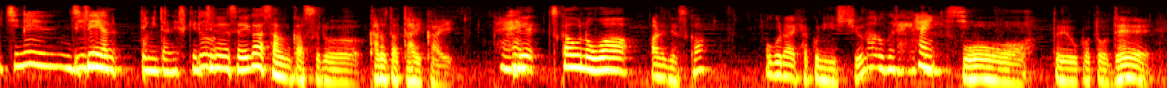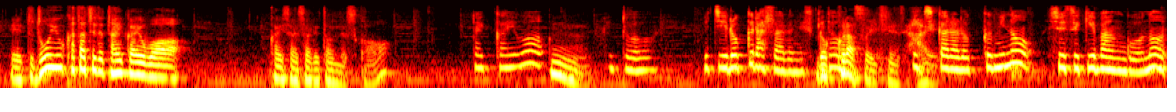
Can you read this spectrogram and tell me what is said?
1年次でやってみたんですけど、1年生が参加するカルタ大会。はい。で、使うのは、あれですか？小倉百人一首？あ、小倉百人一首。おー。ということで、えっとどういう形で大会は開催されたんですか、大会は、うん、えっと、うち6クラスあるんですけど、6クラス1年生、はい、1から6組の出席番号の、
